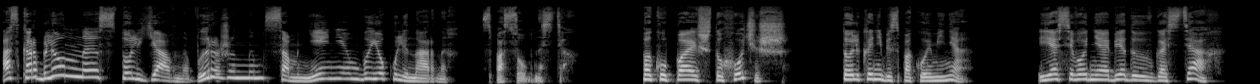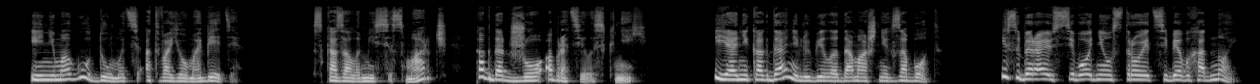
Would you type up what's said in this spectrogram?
оскорбленная столь явно выраженным сомнением в ее кулинарных способностях. «Покупай, что хочешь, только не беспокой меня. Я сегодня обедаю в гостях, и не могу думать о твоем обеде», сказала миссис Марч, когда Джо обратилась к ней. «Я никогда не любила домашних забот и собираюсь сегодня устроить себе выходной.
